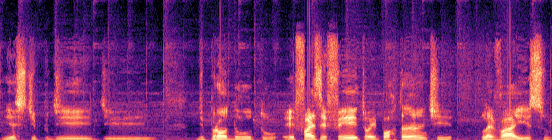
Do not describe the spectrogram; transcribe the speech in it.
e esse tipo de, de, de, produto. E faz efeito, é importante levar isso?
